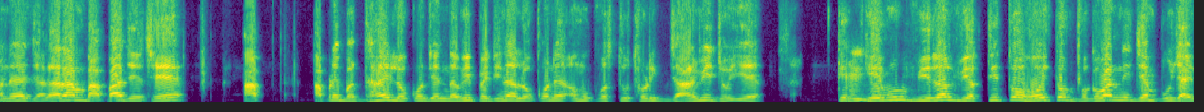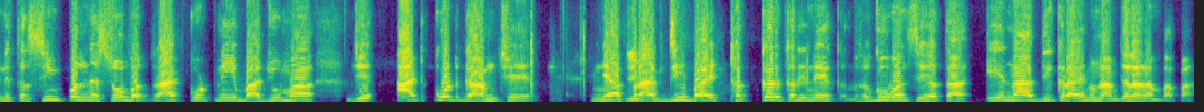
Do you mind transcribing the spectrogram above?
અને જલારામ બાપા જે છે આપણે બધાય લોકો જે નવી પેઢીના લોકોને અમુક વસ્તુ થોડીક જાણવી જોઈએ કે કેવું વિરલ વ્યક્તિત્વ હોય તો ભગવાનની જેમ પૂજાય. નહીતર સિમ્પલ ને સોબર રાજકોટની બાજુમાં જે આટકોટ ગામ છે ત્યાં. પ્રાગજીભાઈ ઠક્કર કરીને એક રઘુવંશી હતા એના દીકરા એનું નામ જલારામ બાપા.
